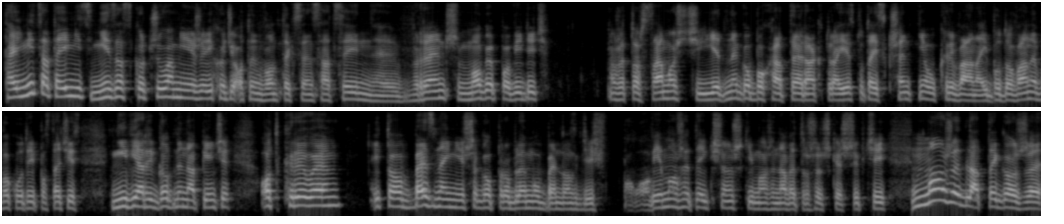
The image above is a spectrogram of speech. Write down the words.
Tajemnica Tajemnic nie zaskoczyła mnie, jeżeli chodzi o ten wątek sensacyjny. Wręcz mogę powiedzieć, że tożsamość jednego bohatera, która jest tutaj skrzętnie ukrywana i budowane wokół tej postaci jest niewiarygodne napięcie, odkryłem i to bez najmniejszego problemu, będąc gdzieś w połowie może tej książki, może nawet troszeczkę szybciej. Może dlatego, że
